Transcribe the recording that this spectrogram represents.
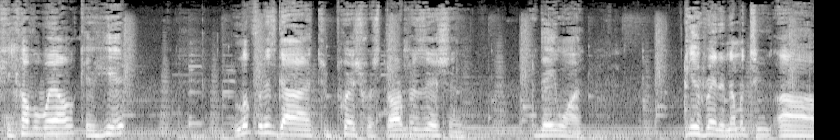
Can cover well, can hit. Look for this guy to push for starting position day one. He was rated number two uh,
